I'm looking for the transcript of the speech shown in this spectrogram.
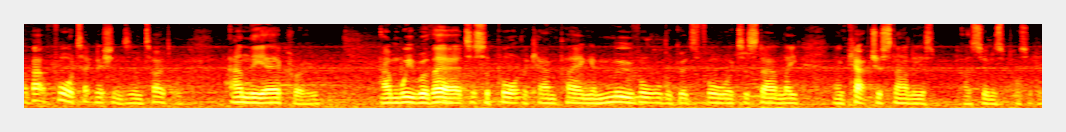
about four technicians in total, and the aircrew. And we were there to support the campaign and move all the goods forward to Stanley and capture Stanley as, as soon as possible.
